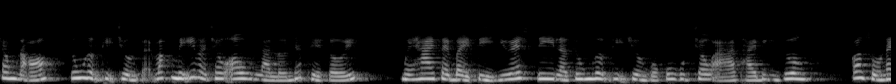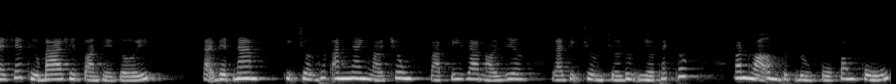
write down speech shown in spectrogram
Trong đó, dung lượng thị trường tại Bắc Mỹ và châu Âu là lớn nhất thế giới. 12,7 tỷ USD là dung lượng thị trường của khu vực châu Á Thái Bình Dương. Con số này xếp thứ ba trên toàn thế giới. Tại Việt Nam, thị trường thức ăn nhanh nói chung và pizza nói riêng là thị trường chứa đựng nhiều thách thức. Văn hóa ẩm thực đường phố phong phú,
